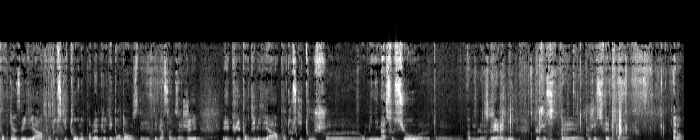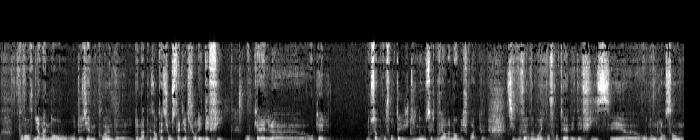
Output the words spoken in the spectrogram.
pour 15 milliards pour tout ce qui tourne aux problèmes de dépendance des, personnes âgées, et puis pour 10 milliards pour tout ce qui touche euh, aux minima sociaux, euh, comme le, RMI que je citais, euh, que je citais tout à l'heure. Alors, pour en venir maintenant au, deuxième point de, ma présentation, c'est-à-dire sur les défis auxquels nous sommes confrontés. Je dis nous, c'est le gouvernement, mais je crois que si le gouvernement est confronté à des défis, c'est euh, au nom de l'ensemble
